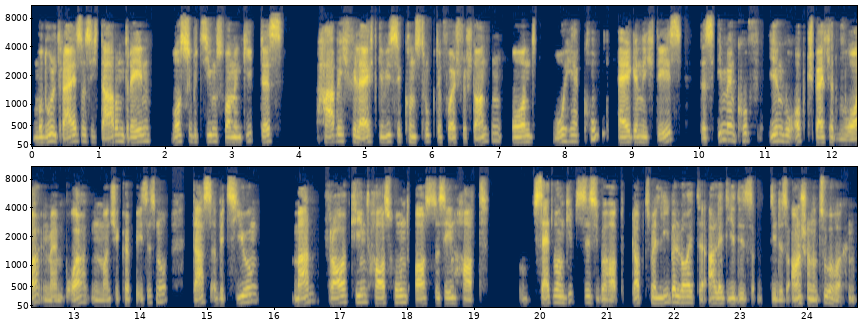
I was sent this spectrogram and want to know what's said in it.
Modul 3 soll sich darum drehen, was für Beziehungsformen gibt es, habe ich vielleicht gewisse Konstrukte falsch verstanden und woher kommt eigentlich das, dass in meinem Kopf irgendwo abgespeichert war, in meinem Bohr, in manche Köpfe ist es nur, dass eine Beziehung Mann, Frau, Kind, Haus, Hund auszusehen hat. Seit wann gibt es das überhaupt? Glaubt mir, liebe Leute, alle, die das, die das anschauen und zuhören,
